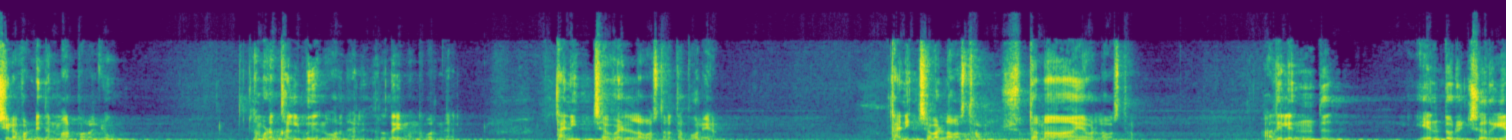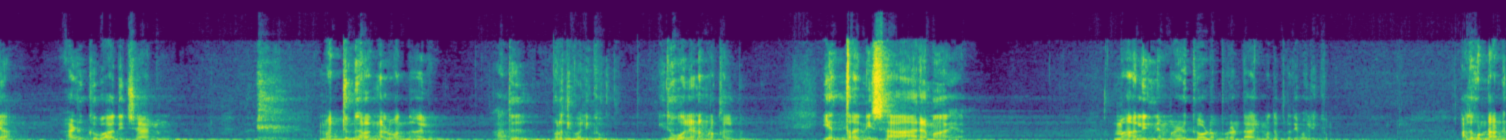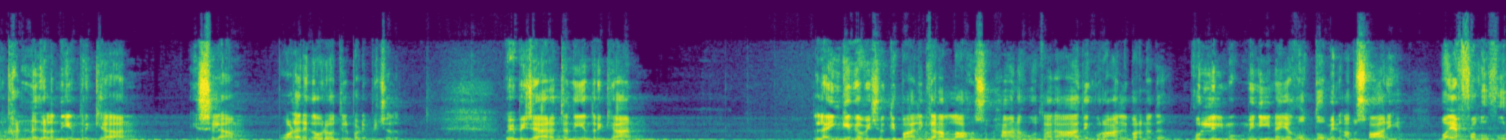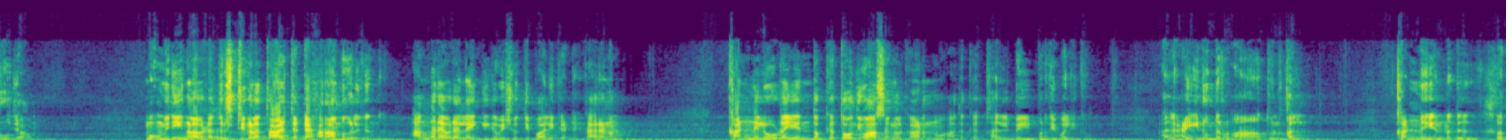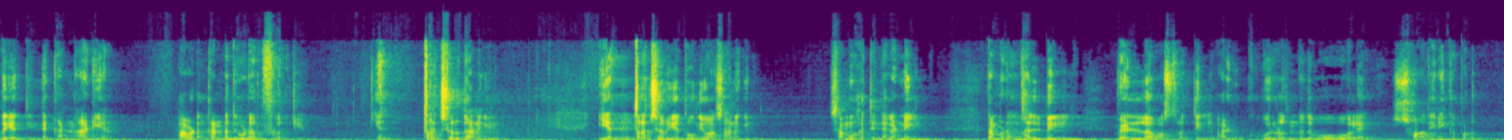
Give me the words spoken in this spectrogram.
ചില പണ്ഡിതന്മാർ പറഞ്ഞു നമ്മുടെ കൽബ് എന്ന് പറഞ്ഞാൽ ഹൃദയം എന്ന് പറഞ്ഞാൽ തനിച്ച വെള്ള വസ്ത്രത്തെ പോലെയാണ്. തനിച്ച വെള്ള വസ്ത്രം ശുദ്ധമായ വെള്ള വസ്ത്രം അതിലെന്ത് എന്തൊരു ചെറിയ അഴുക്ക് ബാധിച്ചാലും മറ്റു നിറങ്ങൾ വന്നാലും അത് പ്രതിഫലിക്കും. ഇതുപോലെയാണ് നമ്മുടെ കൽബ്. എത്ര നിസാരമായ മാലിന്യം അഴുക്ക് അവിടെ പുരണ്ടാലും അത് പ്രതിഫലിക്കും. അതുകൊണ്ടാണ് കണ്ണുകളെ നിയന്ത്രിക്കാൻ ഇസ്ലാം വളരെ ഗൗരവത്തിൽ പഠിപ്പിച്ചത്. വ്യഭിചാരത്തെ നിയന്ത്രിക്കാൻ ലൈംഗിക വിശുദ്ധി പാലിക്കാൻ അള്ളാഹു സുബ്ഹാനഹു തആല ആദ്യ ഖുർആനിൽ പറഞ്ഞത് കുല്ലിൽ മുഅ്മിനീന യഗുദ്ദു മിൻ ഫുറൂജഹും. മുഅ്മിനീങ്ങൾ അവരുടെ ദൃഷ്ടികളെ താഴ്ത്തട്ടെ ഹറാമുകളിൽ നിന്ന്. അങ്ങനെ അവരെ ലൈംഗിക വിശുദ്ധി പാലിക്കട്ടെ. കാരണം കണ്ണിലൂടെ എന്തൊക്കെ തോന്നിവാസങ്ങൾ കാണുന്നു അതൊക്കെ കൽബിൽ പ്രതിഫലിക്കും. അൽ ഐനു മിർആത്തുൽ ഖൽബ്. കണ്ണ് എന്നത് ഹൃദയത്തിന്റെ കണ്ണാടിയാണ്. അവിടെ കണ്ടത് ഇവിടെ റിഫ്ലക്റ്റ് ചെയ്യും. എത്ര ചെറുതാണെങ്കിലും എത്ര ചെറിയ തോന്നിവാസാണെങ്കിലും സമൂഹത്തിന്റെ കണ്ണിൽ നമ്മുടെ കൽബിൽ വെള്ള വസ്ത്രത്തിൽ അഴുക്ക് പുരളുന്നത് പോലെ സ്വാധീനിക്കപ്പെടും.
